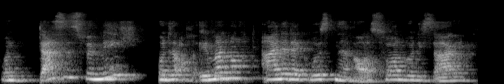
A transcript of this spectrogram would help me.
Und das ist für mich und auch immer noch eine der größten Herausforderungen, würde ich sagen,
